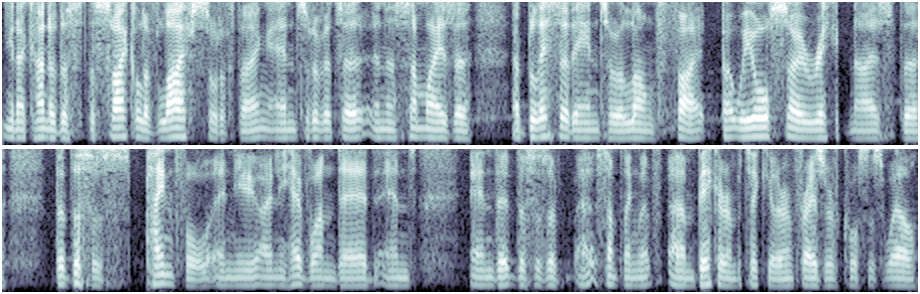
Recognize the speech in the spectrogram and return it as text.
you know kind of this the cycle of life sort of thing, and sort of it's a in some ways a a blessed end to a long fight. But we also recognise the that this is painful and you only have one dad and and that this is a, uh, something that um, Becca in particular and Fraser of course as well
